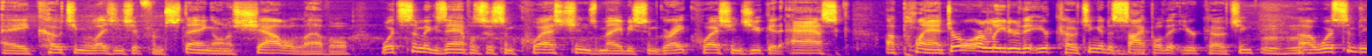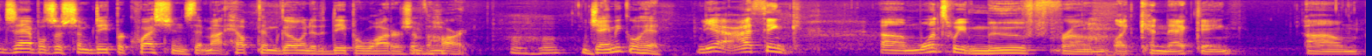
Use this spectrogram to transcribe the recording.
a coaching relationship from staying on a shallow level. What's some examples of some questions, maybe some great questions you could ask a planter or a leader that you're coaching, a disciple that you're coaching? Uh, what's some examples of some deeper questions that might help them go into the deeper waters of the heart? Jamie, go ahead. Yeah, I think um, once we've moved from like connecting, um,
